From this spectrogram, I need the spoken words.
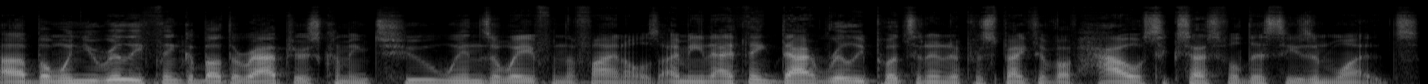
Uh, but when you really think about the Raptors coming two wins away from the finals, I mean, I think that really puts it into perspective of how successful this season was.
